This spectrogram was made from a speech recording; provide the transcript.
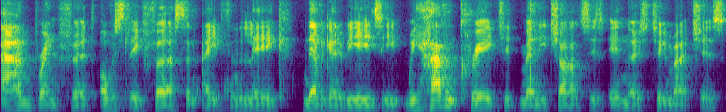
and Brentford, obviously first and eighth in the league, never going to be easy. We haven't created many chances in those two matches.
